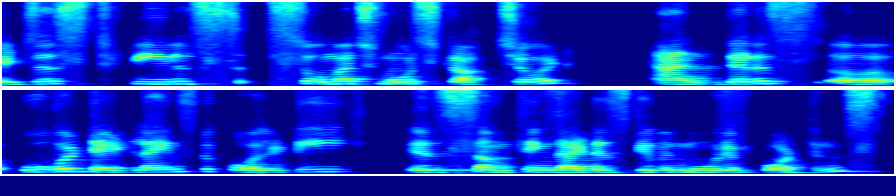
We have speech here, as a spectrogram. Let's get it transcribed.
it just feels so much more structured and there is uh, over deadlines the quality is something that is given more importance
